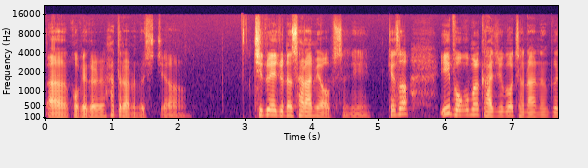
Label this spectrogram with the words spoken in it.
아, 고백을 하더라는 것이죠. 지도해 주는 사람이 없으니 그래서 이 복음을 가지고 전하는 그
